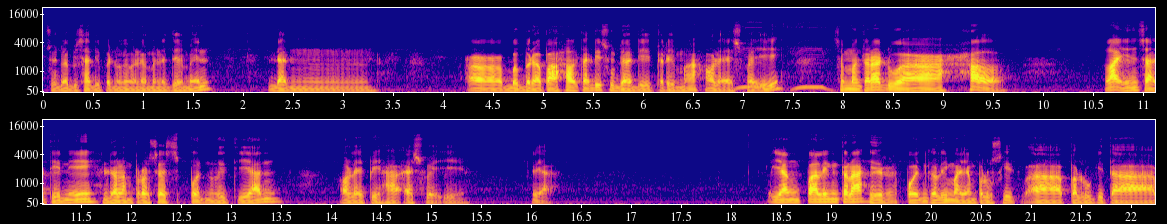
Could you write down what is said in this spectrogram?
Sudah bisa dipenuhi oleh manajemen dan uh, beberapa hal tadi sudah diterima oleh SPI. Sementara dua hal lain saat ini dalam proses penelitian oleh pihak SWI. Ya. Yang paling terakhir, poin kelima yang perlu uh, perlu kita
